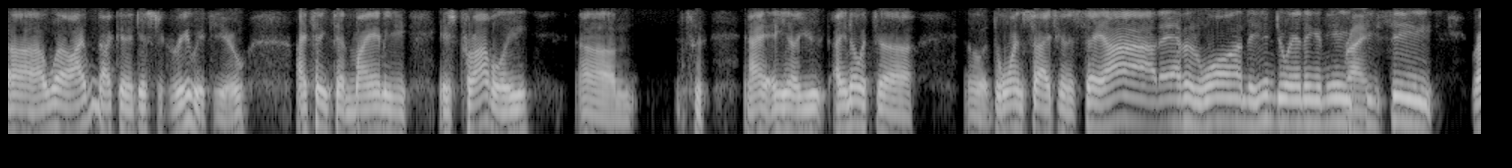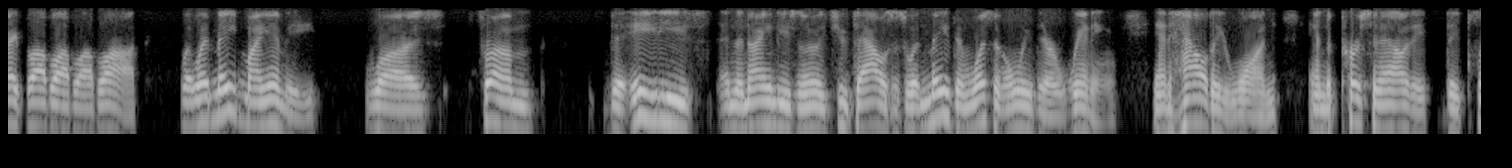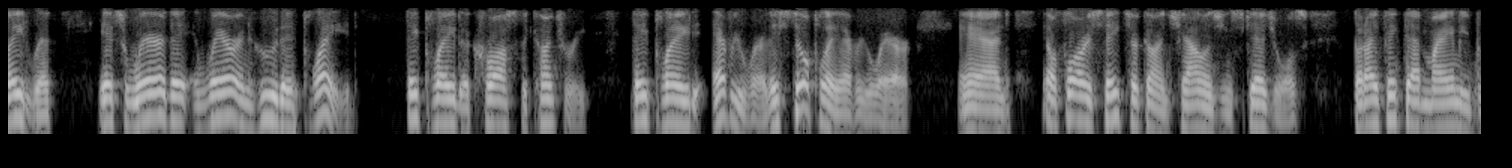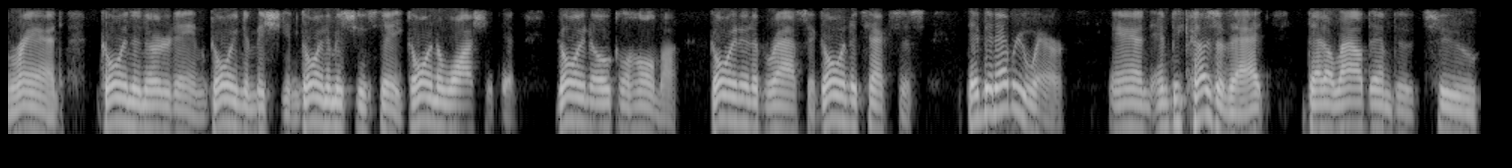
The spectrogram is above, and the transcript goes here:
Uh, well, I'm not going to disagree with you. I think that Miami is probably, um, I you know you I know what the the one side's going to say. Ah, they haven't won. They didn't do anything in the right. ACC. Right. Blah blah blah blah. Well, what made Miami was from the 80s and the 90s and early 2000s, what made them wasn't only their winning and how they won and the personality they played with, it's where they where and who they played. They played across the country. They played everywhere. They still play everywhere. And you know, Florida State took on challenging schedules, but I think that Miami brand, going to Notre Dame, going to Michigan, going to Michigan State, going to Washington, going to Oklahoma, going to Nebraska, going to Texas, they've been everywhere. And and because of that, that allowed them to to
